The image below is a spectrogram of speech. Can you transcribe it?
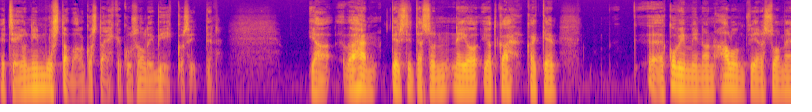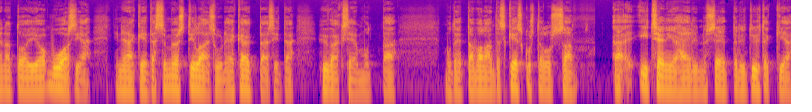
että se ei ole niin mustavalkoista ehkä kuin se oli viikko sitten. Ja vähän tietysti tässä on ne, jotka kaikkein kovimmin on halunnut viedä Suomeen NATOa jo vuosia, niin ne näkee tässä myös tilaisuuden ja käyttää sitä hyväkseen, mutta, mutta että tavallaan tässä keskustelussa itseni häirinnyt se, että nyt yhtäkkiä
